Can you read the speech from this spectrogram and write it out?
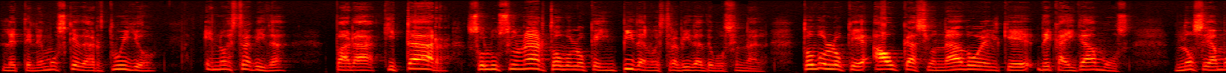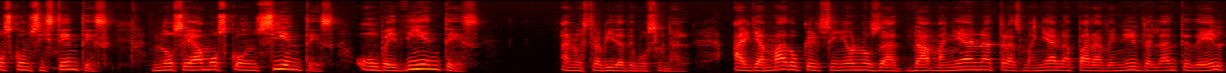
le tenemos que dar tú y yo en nuestra vida para quitar, solucionar todo lo que impida nuestra vida devocional, todo lo que ha ocasionado el que decaigamos, no seamos consistentes, no seamos conscientes, obedientes a nuestra vida devocional al llamado que el Señor nos da, mañana tras mañana para venir delante de Él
